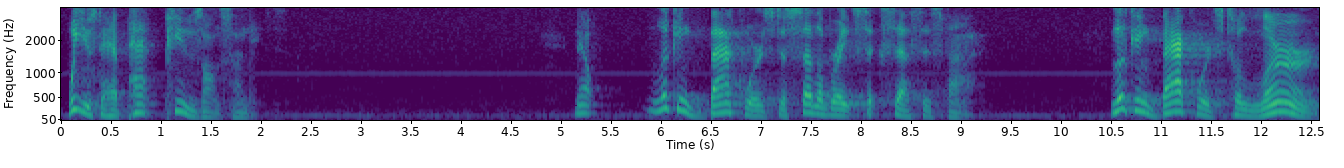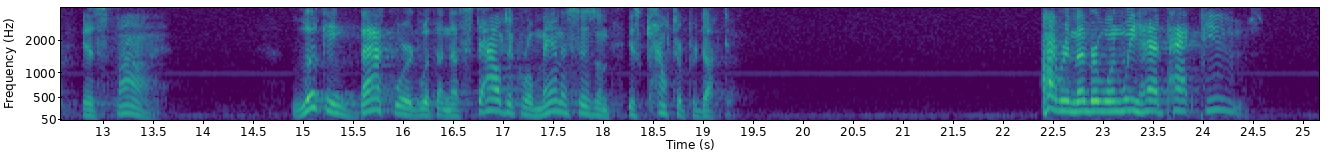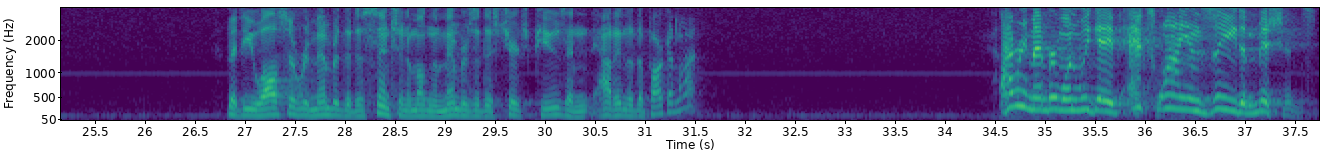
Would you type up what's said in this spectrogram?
We used to have packed pews on Sundays. Now, looking backwards to celebrate success is fine. Looking backwards to learn is fine. Looking backward with a nostalgic romanticism is counterproductive. I remember when we had packed pews. But do you also remember the dissension among the members of this church pews and out into the parking lot? I remember when we gave X, Y, and Z to missions.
